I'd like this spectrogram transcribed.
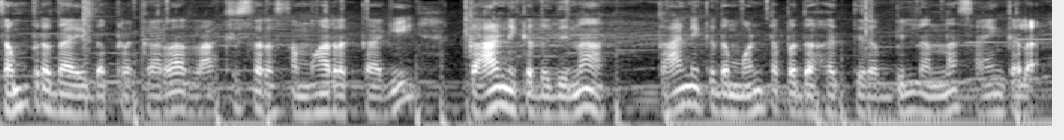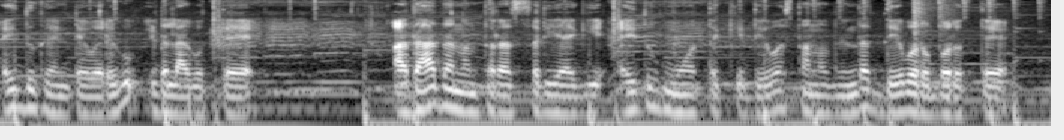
ಸಂಪ್ರದಾಯದ ಪ್ರಕಾರ ರಾಕ್ಷಸರ ಸಂಹಾರಕ್ಕಾಗಿ ಕಾರ್ಣಿಕದ ದಿನ, ಕಾರ್ಣಿಕದ ಮಂಟಪದ ಹತ್ತಿರ ಬಿಲ್ಲನ್ನು ಸಾಯಂಕಾಲ ಐದು ಗಂಟೆವರೆಗೂ ಇಡಲಾಗುತ್ತೆ. ಅದಾದ ನಂತರ ಸರಿಯಾಗಿ ಐದು ಮೂವತ್ತಕ್ಕೆ ದೇವಸ್ಥಾನದಿಂದ ದೇವರು ಬರುತ್ತೆ.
